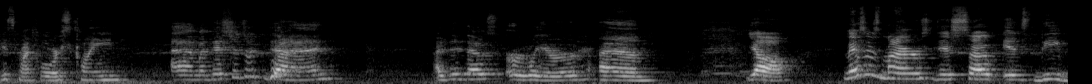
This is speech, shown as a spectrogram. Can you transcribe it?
gets my floors clean. Uh, my dishes are done. I did those earlier. Um, y'all, Mrs. Meyer's dish soap is the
